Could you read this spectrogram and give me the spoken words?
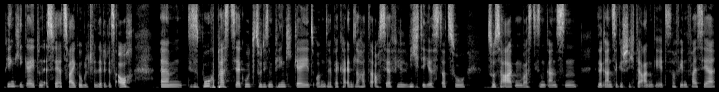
Pinky Gate und SWR 2 googelt, findet ihr das auch. Ähm, dieses Buch passt sehr gut zu diesem Pinky Gate und Rebecca Endler hat da auch sehr viel Wichtiges dazu zu sagen, was diesen ganzen, diese ganze Geschichte angeht. Ist auf jeden Fall sehr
